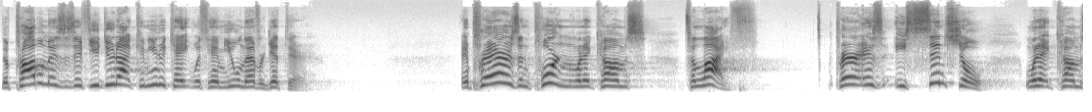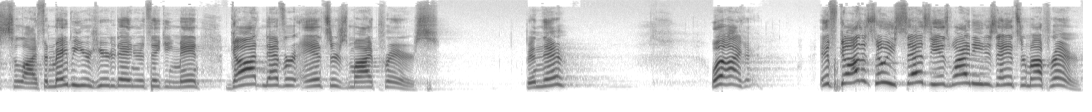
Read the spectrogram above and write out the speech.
The problem is, is if you do not communicate with Him, you will never get there. And prayer is important when it comes to life. Prayer is essential when it comes to life. And maybe you're here today and you're thinking, man, God never answers my prayers. Been there? Well, I, if God is who He says He is, why didn't He just answer my prayer?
